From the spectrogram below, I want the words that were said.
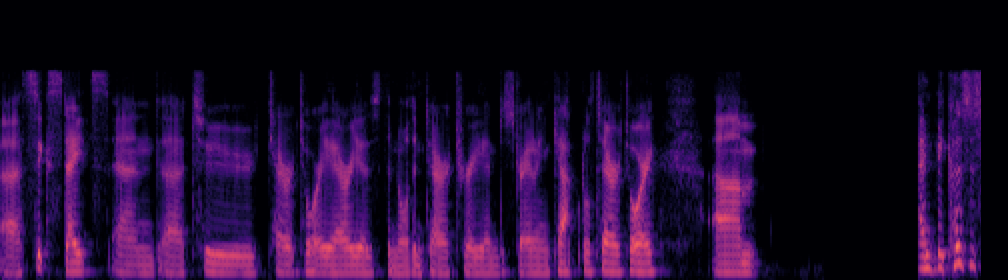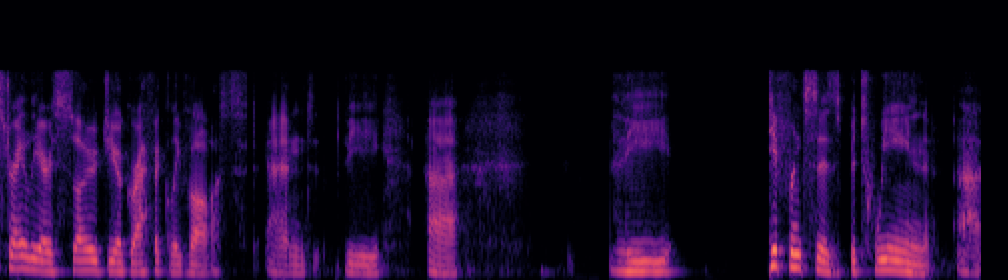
uh, six states and uh, two territory areas, the Northern Territory and Australian Capital Territory. Um, and because Australia is so geographically vast and the uh, the differences between uh,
